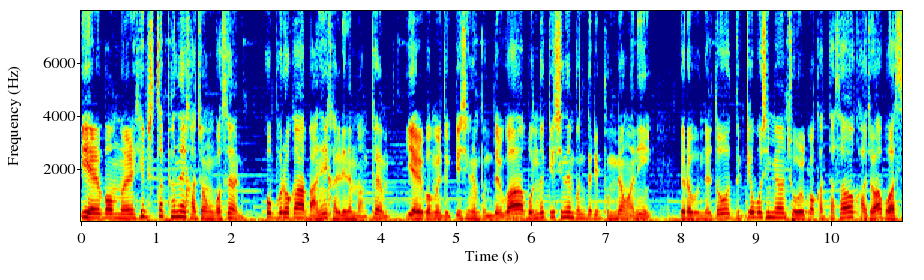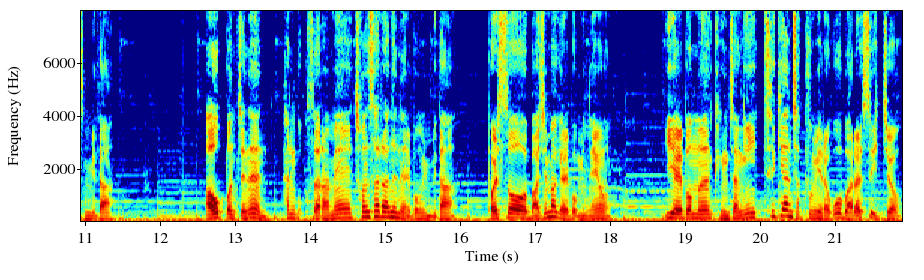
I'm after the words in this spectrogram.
이 앨범을 힙스터 편에 가져온 것은 호불호가 많이 갈리는 만큼 이 앨범을 느끼시는 분들과 못 느끼시는 분들이 분명하니 여러분들도 느껴보시면 좋을 것 같아서 가져와 보았습니다. 아홉 번째는 한국 사람의 천사라는 앨범입니다. 벌써 마지막 앨범이네요. 이 앨범은 굉장히 특이한 작품이라고 말할 수 있죠.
